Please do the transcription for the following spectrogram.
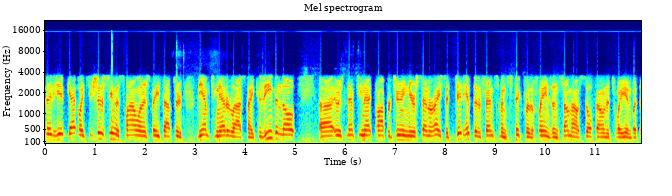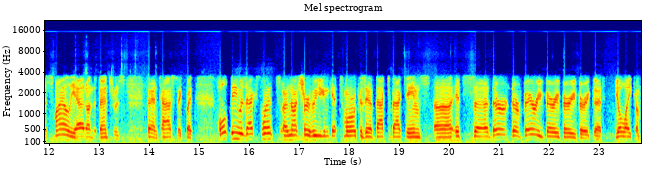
that he'd get. Like, you should have seen the smile on his face after the empty netter last night. Because even though uh, it was an empty net opportunity near center ice, it did hit the defenseman's stick for the Flames and somehow still found its way in. But the smile he had on the bench was fantastic. But Holtby was excellent. I'm not sure who you're going to get tomorrow because they have back-to-back games. Uh, it's uh, they're they're very very very very good. You'll like them.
